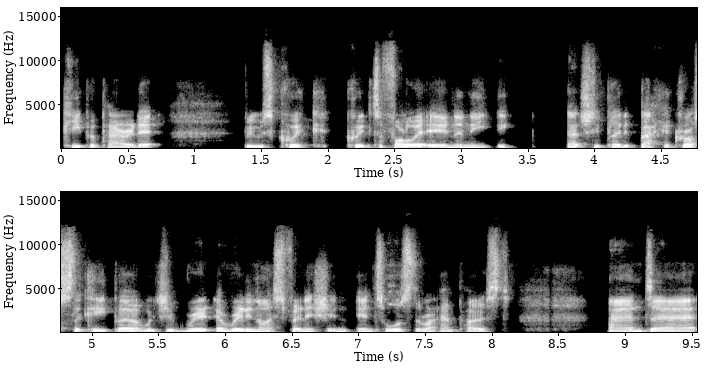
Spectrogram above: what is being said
Keeper parried it, but he was quick quick to follow it in, and he, he actually played it back across the keeper, which is re- a really nice finish in, in towards the right hand post. And uh,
